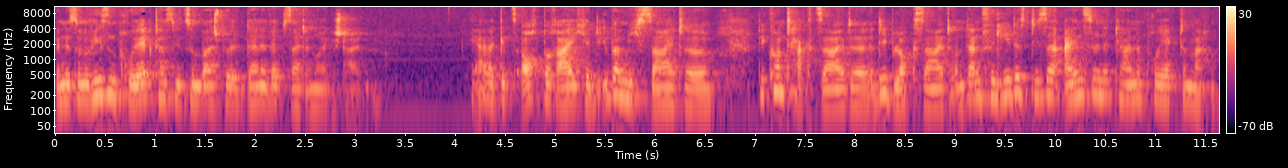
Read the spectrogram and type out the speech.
Wenn du so ein Riesenprojekt hast, wie zum Beispiel deine Webseite neu gestalten. Ja, da gibt es auch Bereiche, die Über mich-Seite, die Kontaktseite, die Blogseite und dann für jedes dieser einzelne kleine Projekte machen.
